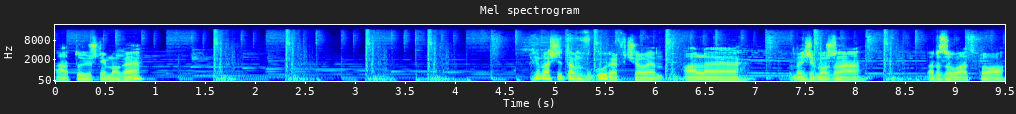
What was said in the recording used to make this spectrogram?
A, tu już nie mogę. Chyba się tam w górę wciąłem, ale będzie można bardzo łatwo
